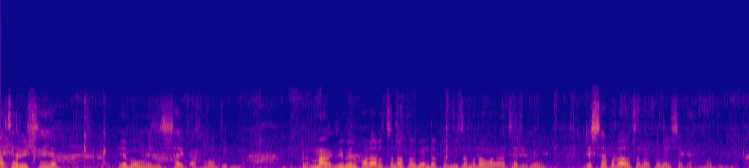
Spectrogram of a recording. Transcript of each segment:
আজহারি সাহেব এবং হচ্ছে শেখ আহমদুল্লাহ। মাগরিবের পর আলোচনা করবেন ডক্টর মিজানুর রহমান আজহার এবং এসার পর আলোচনা করবেন শেখ আহমদুল্লাহ।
